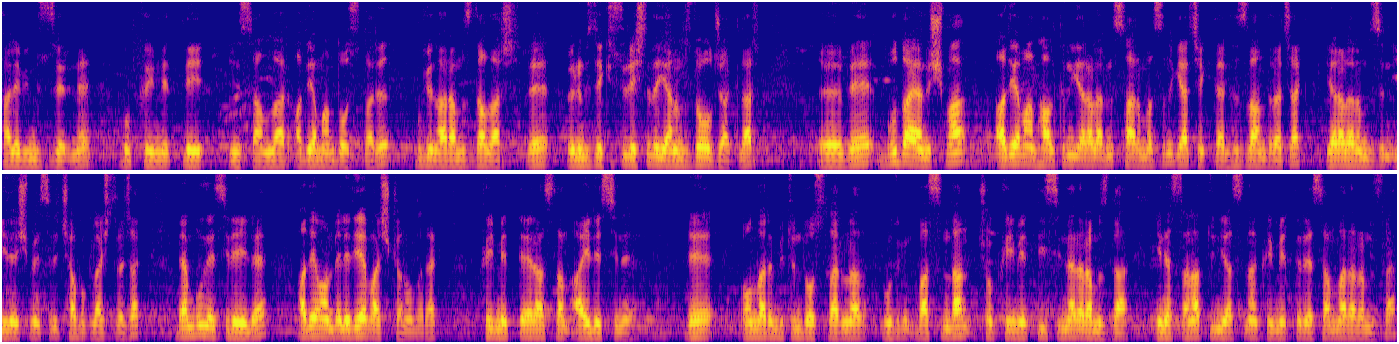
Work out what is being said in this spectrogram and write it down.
talebimiz üzerine bu kıymetli insanlar, Adıyaman dostları bugün aramızdalar ve önümüzdeki süreçte de yanımızda olacaklar. Ee, ve bu dayanışma Adıyaman halkının yaralarını sarmasını gerçekten hızlandıracak, yaralarımızın iyileşmesini çabuklaştıracak. Ben bu vesileyle Adıyaman Belediye Başkanı olarak kıymetli Eraslan ailesine ve onların bütün dostlarına, bugün basından çok kıymetli isimler aramızda, yine sanat dünyasından kıymetli ressamlar aramızda.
